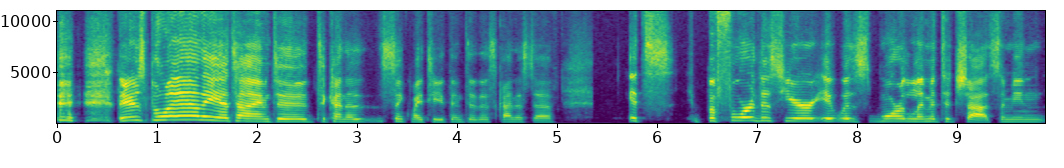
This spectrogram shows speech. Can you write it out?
there's plenty of time to to kind of sink my teeth into this kind of stuff. It's before this year it was more limited shots. I mean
